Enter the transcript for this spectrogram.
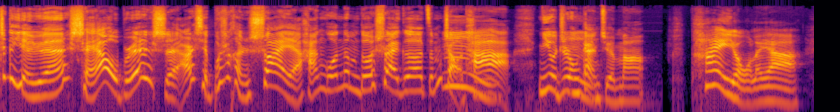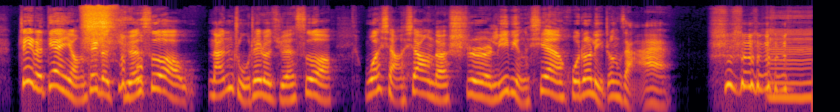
这个演员谁啊？我不认识，而且不是很帅呀。韩国那么多帅哥，怎么找他？你有这种感觉吗？太有了呀！这个电影这个角色，男主这个角色，我想象的是李秉宪或者李正宰。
